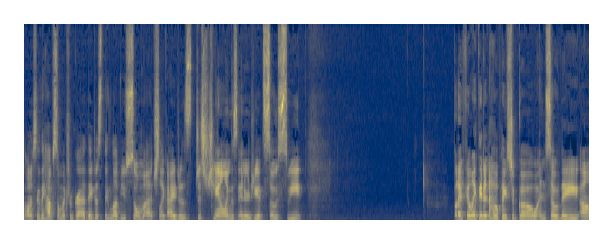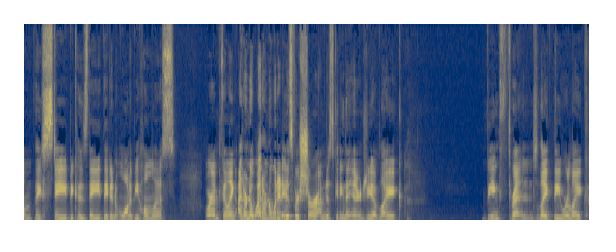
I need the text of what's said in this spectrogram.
Honestly, they have so much regret. They just, they love you so much. Like, I just, just channeling this energy, it's so sweet. But I feel like they didn't have a place to go, and so they, um, they stayed because they, they didn't want to be homeless or I'm feeling I don't know I don't know what it is for sure. I'm just getting the energy of like being threatened. Like they were like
